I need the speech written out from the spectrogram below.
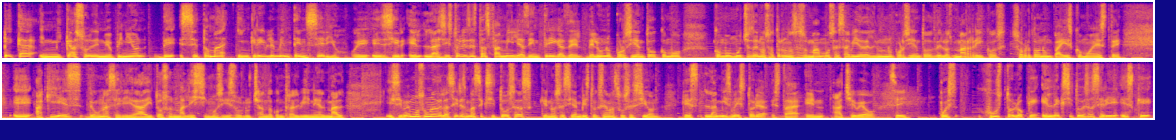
peca, en mi caso, en mi opinión, de se toma increíblemente en serio. Eh, es decir, las historias de estas familias de intrigas del, del 1%, como, como muchos de nosotros nos asumamos a esa vida del 1% de los más ricos, sobre todo en un país como este, eh, aquí es de una seriedad y todos son malísimos y eso luchando contra el bien y el mal. Y si vemos una de las series más exitosas, que no sé si han visto, que se llama Sucesión, que es la misma historia, está en HBO. Sí. Pues justo lo que el éxito de esa serie es que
